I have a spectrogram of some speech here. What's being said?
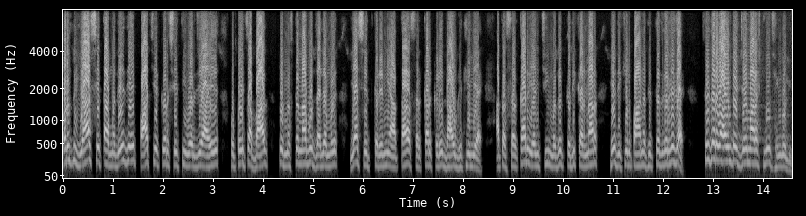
परंतु या शेतामध्ये जे पाच एकर शेतीवर जे आहे पपईचा बाग तो नस्तनाबूत झाल्यामुळे या शेतकऱ्यांनी आता सरकारकडे धाव घेतलेली आहे. आता सरकार यांची मदत कधी करणार हे देखील पाहणं तितकंच गरजेचं आहे. श्रीधर वाळवंटे जय महाराष्ट्र न्यूज हिंगोली.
